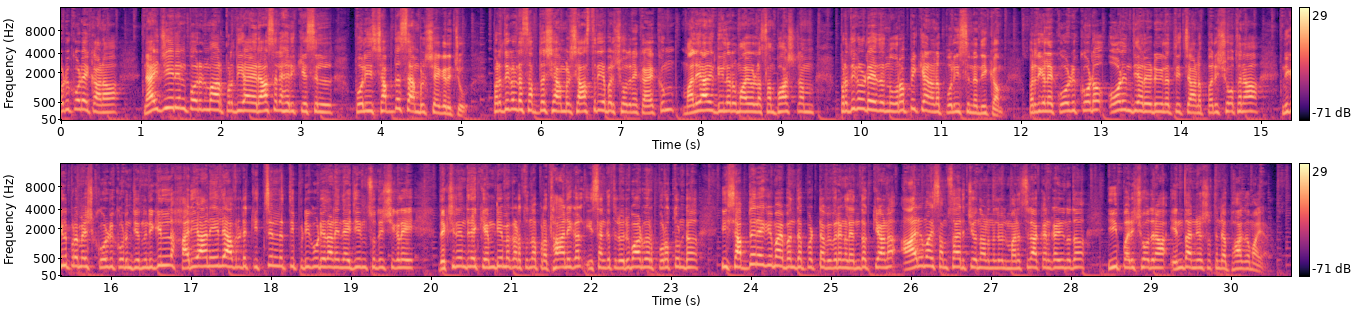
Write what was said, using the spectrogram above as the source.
കോഴിക്കോടേക്കാണ് Nigerian പൗരന്മാർ പ്രതിയായ രാസലഹരി കേസിൽ പോലീസ് ശബ്ദ സാമ്പിൾ ശേഖരിച്ചു. പ്രതികളുടെ ശബ്ദ സാമ്പിൾ ശാസ്ത്രീയ പരിശോധനയ്ക്ക് അയക്കും. മലയാളി ഡീലറുമായുള്ള സംഭാഷണം പ്രതികളുടേതെന്ന് ഉറപ്പിക്കാനാണ് പോലീസിന്റെ നീക്കം. പ്രതികളെ കോഴിക്കോട് ഓൾ ഇന്ത്യ റേഡിയോയിൽ എത്തിച്ചാണ് പരിശോധന. നിഖിൽ പ്രമേഷ് കോഴിക്കോടും ചെന്നു നിഖിൽ ഹരിയാനയിലെ അവരുടെ കിച്ചണിലെത്തി പിടികൂടിയതാണ് ഈ നൈജീരിയൻ സ്വദേശികളെ. ദക്ഷിണേന്ത്യയിലേക്ക് എം ഡി എം കടത്തുന്ന പ്രധാനികൾ ഈ സംഘത്തിൽ ഒരുപാട് പേർ പുറത്തുണ്ട്. ഈ ശബ്ദരേഖയുമായി ബന്ധപ്പെട്ട വിവരങ്ങൾ എന്തൊക്കെയാണ്? ആരുമായി സംസാരിച്ചു എന്നാണ് നിലവിൽ മനസ്സിലാക്കാൻ കഴിയുന്നത്. ഈ പരിശോധന എന്ത് അന്വേഷണത്തിന്റെ ഭാഗമായാണ്?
